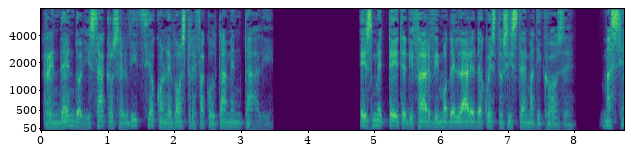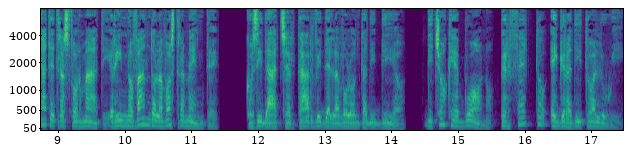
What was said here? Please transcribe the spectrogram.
rendendogli sacro servizio con le vostre facoltà mentali. E smettete di farvi modellare da questo sistema di cose, ma siate trasformati, rinnovando la vostra mente, così da accertarvi della volontà di Dio, di ciò che è buono, perfetto e gradito a Lui.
